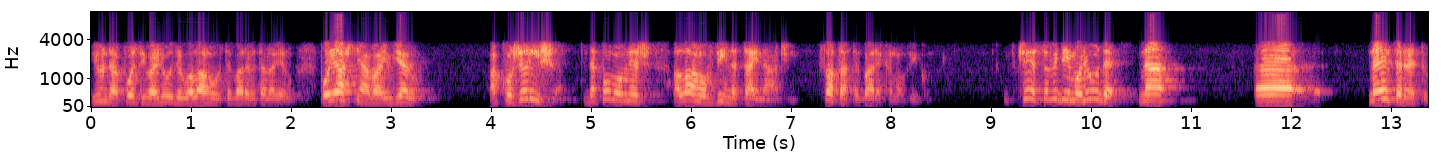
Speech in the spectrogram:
i onda pozivaj ljude u Allahovu te barek vjeru. Pojašnjava im vjeru. Ako želiš da pomogneš Allahov din na taj način. Svatate, barek Allah. Često vidimo ljude na, uh, na internetu.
